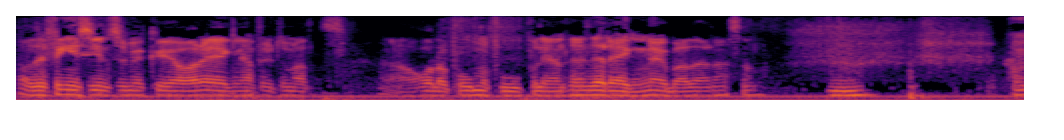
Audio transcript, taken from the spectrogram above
och det finns ju inte så mycket att göra i England förutom att ja, hålla på med fotboll egentligen. Det regnar ju bara där nästan. Jag,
